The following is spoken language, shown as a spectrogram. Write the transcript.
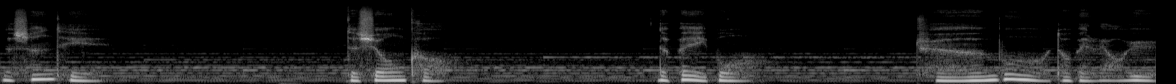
你的身体、你的胸口、你的背部，全部都被疗愈。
